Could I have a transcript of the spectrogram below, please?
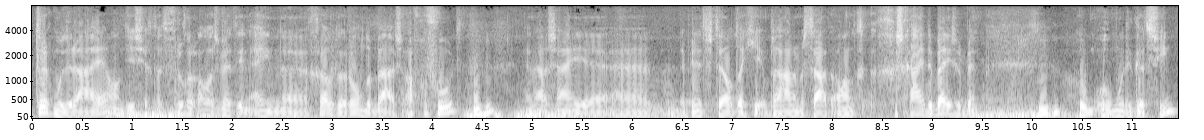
terug moet draaien, want je zegt dat vroeger alles werd in één eh, grote ronde buis afgevoerd. Mhm. En nou zei je, eh, heb je net verteld dat je op de Haarlemmerstraat al gescheiden bezig bent. Mhm. hoe, hoe moet ik dat zien?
